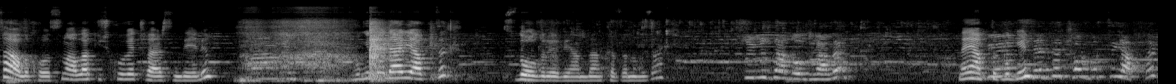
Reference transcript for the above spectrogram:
Sağlık olsun. Allah güç kuvvet versin diyelim. Bugün neler yaptık? Su dolduruyor bir yandan kazanımıza. Suyumuzu da dolduralım. Ne yaptık bugün? sebze çorbası yaptık.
